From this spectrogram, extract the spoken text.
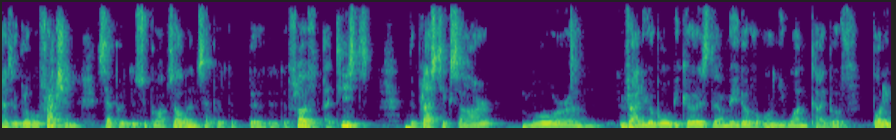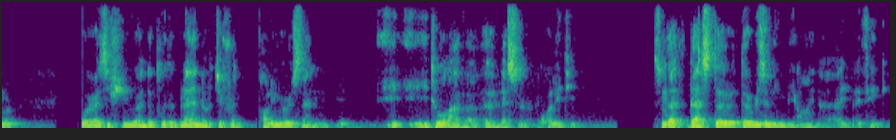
as a global fraction, separate the superabsorbent, separate the, the, the, fluff, at least the plastics are more um, valuable because they're made of only one type of polymer. Whereas if you end up with a blend of different polymers, then it, will have a, a, lesser quality. So that that's the the reasoning behind. I, I think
